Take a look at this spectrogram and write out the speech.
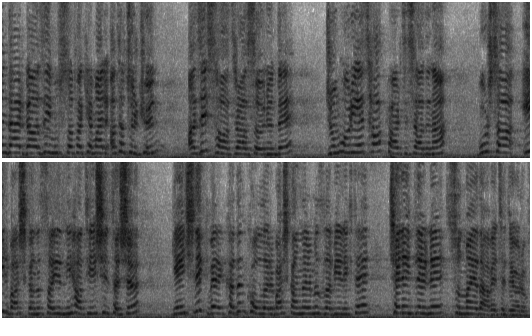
Önder Gazi Mustafa Kemal Atatürk'ün aziz hatırası önünde Cumhuriyet Halk Partisi adına Bursa İl Başkanı Sayın Nihat Yeşiltaş'ı Gençlik ve Kadın Kolları Başkanlarımızla birlikte çelenklerini sunmaya davet ediyorum.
